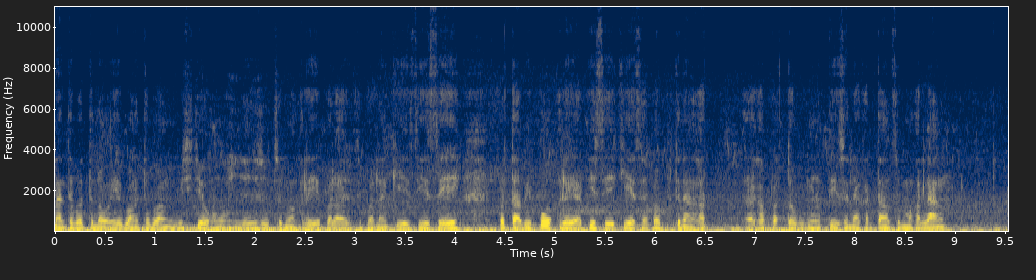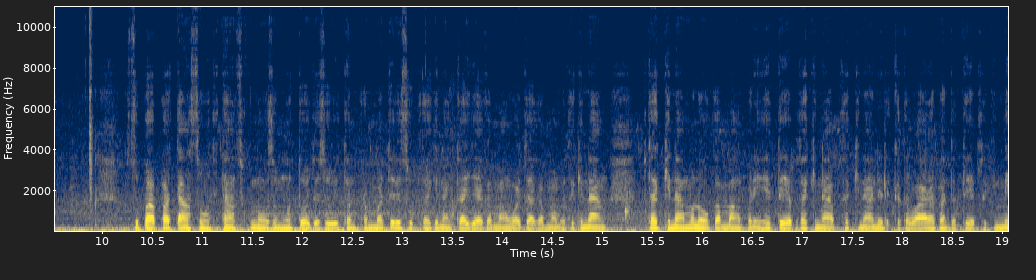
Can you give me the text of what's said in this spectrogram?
นันทวัตโนเอวังตวังวิชโยโหหิยสุสมังคเลปราสิปนังเกสีเสปตตวิปุคเลอภิเสเกสัพพุทธนาคัตอาคัปปตโตปมุติสนาคตังสุมังคลัง สุปาปาตังสมุทิตังสุขโนสมุตโตจะสุริตังพระมัจจริสุปทักินังกายกัมมังวาจากัมมังปัทกินังปัทกินังมโนกัมมังปณิหิเตปัทกินาปัทกินานิกตวาระพันตเตปสกินเน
